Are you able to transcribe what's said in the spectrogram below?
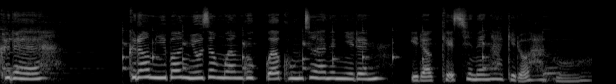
그래. 그럼 이번 요정 왕국과 공주하는 일은 이렇게 진행하기로 하고.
